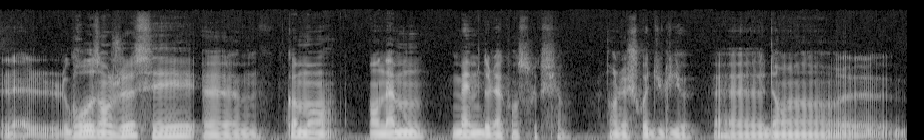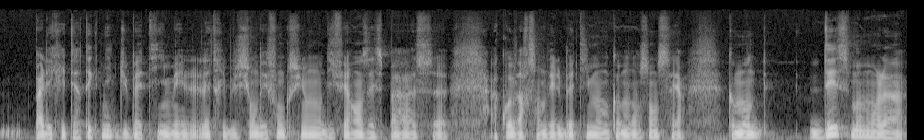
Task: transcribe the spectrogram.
le, gros enjeu, c'est comment, en amont même de la construction, dans le choix du lieu, euh, dans euh, pas les critères techniques du bâtiment, mais l'attribution des fonctions, différents espaces, euh, à quoi va ressembler le bâtiment, comment on s'en sert, comment dès ce moment-là,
